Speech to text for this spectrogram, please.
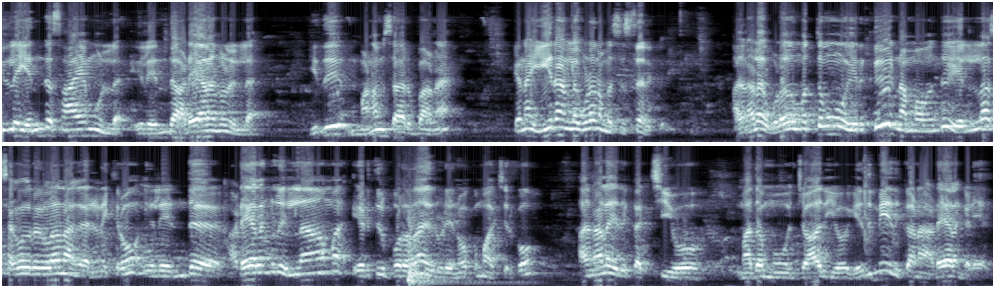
இதில் எந்த சாயமும் இல்லை. இதில் எந்த அடையாளங்களும் இல்லை. இது மனம் சார்பான ஏன்னா ஈரானில் கூட நம்ம சிஸ்டம் இருக்குது அதனால உலகம் மொத்தமும் இருக்கு. நம்ம வந்து எல்லா சகோதரர்களாக நாங்கள் நினைக்கிறோம். இதில் எந்த அடையாளங்களும் இல்லாமல் எடுத்துகிட்டு போகிறது தான் இதனுடைய நோக்கமாக வச்சுருக்கோம். அதனால இது கட்சியோ மதமோ ஜாதியோ எதுவுமே இதுக்கான அடையாளம் கிடையாது.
